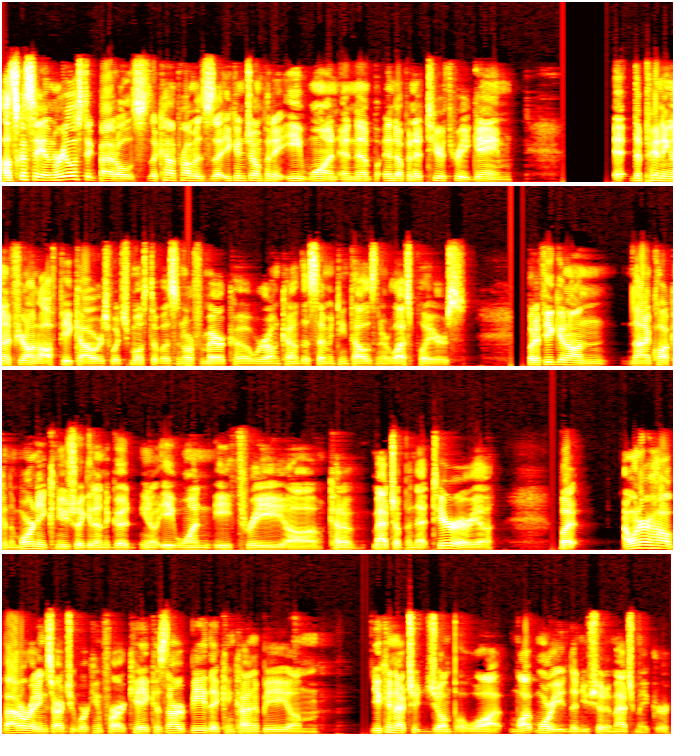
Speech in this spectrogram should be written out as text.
I was gonna say in realistic battles, the kind of problem is that you can jump in an E1 and end up in a tier three game, depending on if you're on off-peak hours, which most of us in North America we're on kind of the 17,000 or less players. But if you get on nine o'clock in the morning, you can usually get in a good, you know, E1, E3 uh, kind of matchup in that tier area. But I wonder how battle ratings are actually working for arcade because in RB they can kind of be, um, you can actually jump a lot, a lot more than you should in Matchmaker.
